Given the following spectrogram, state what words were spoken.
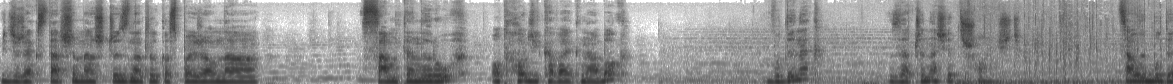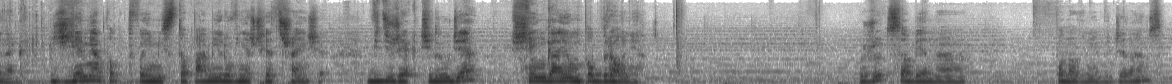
Widzisz, jak starszy mężczyzna tylko spojrzał na sam ten ruch, odchodzi kawałek na bok. Budynek zaczyna się trząść. Cały budynek. Ziemia pod twoimi stopami również się trzęsie. Widzisz, jak ci ludzie sięgają po broń. Rzuć sobie na ponownie Vigilance.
